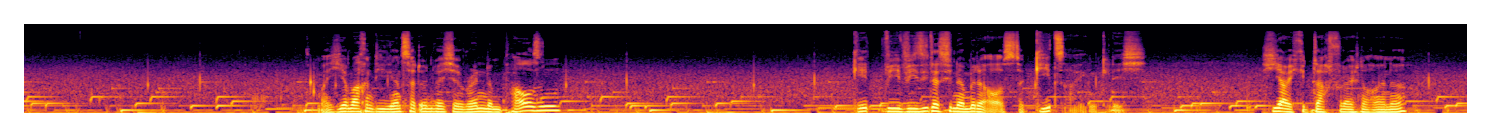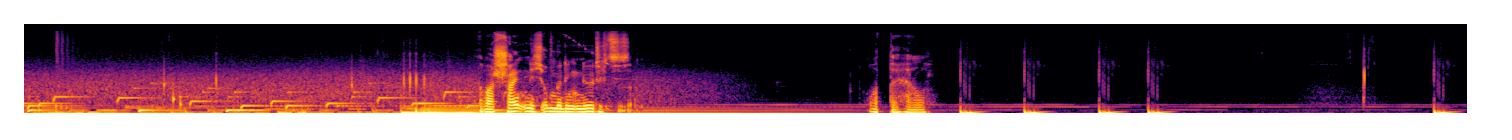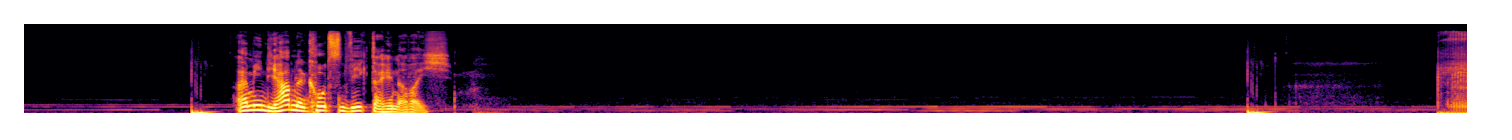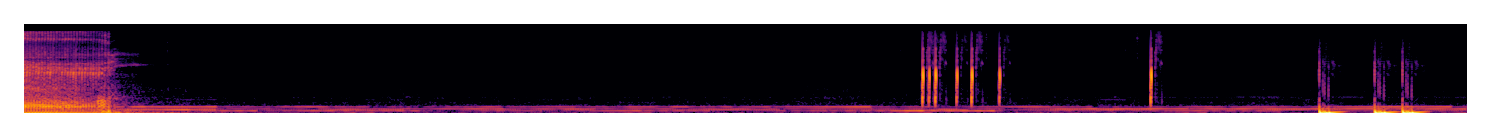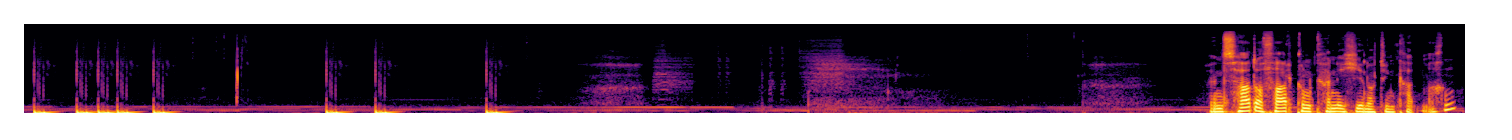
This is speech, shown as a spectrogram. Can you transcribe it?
Mal, hier machen die die ganze Zeit irgendwelche random Pausen. Geht, wie, wie sieht das hier in der Mitte aus? Da geht's eigentlich. Hier habe ich gedacht, vielleicht noch eine. Aber scheint nicht unbedingt nötig zu sein. What the hell? I mean, die haben einen kurzen Weg dahin, aber ich... Wenn es hart auf hart kommt, kann ich hier noch den Cut machen.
